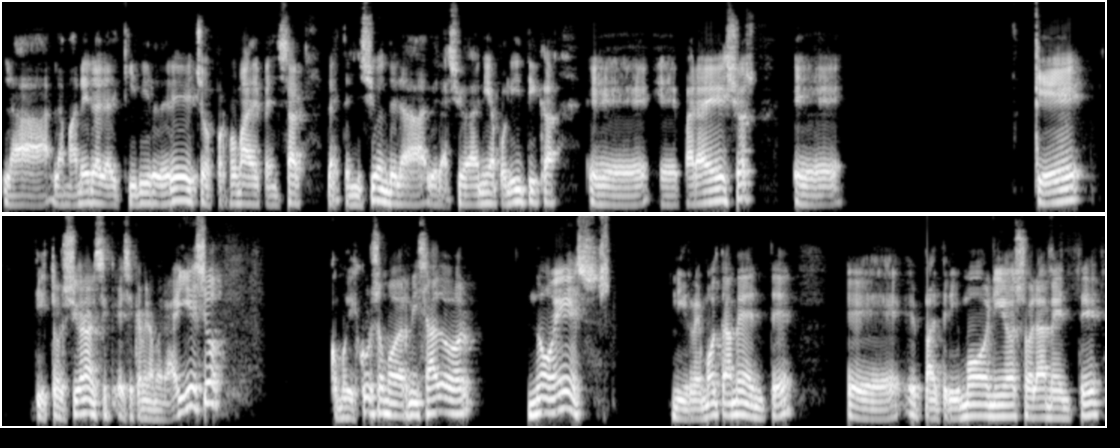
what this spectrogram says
la, manera de adquirir derechos, por formas de pensar la extensión de la, ciudadanía política eh, eh, para ellos, que distorsionan ese, ese camino. Y eso como discurso modernizador no es ni remotamente eh, patrimonio solamente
